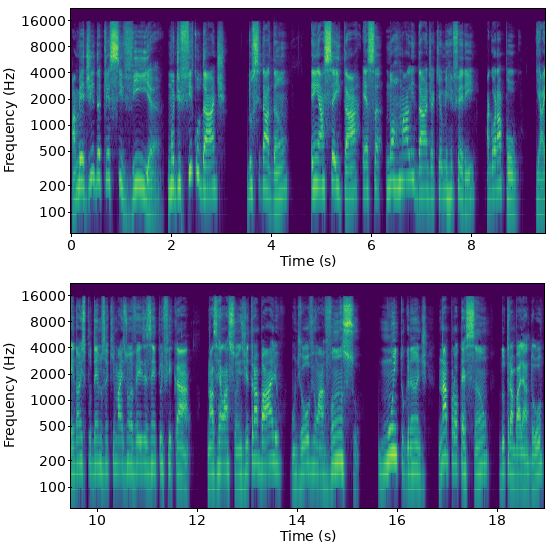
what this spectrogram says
à medida que se via uma dificuldade do cidadão em aceitar essa normalidade a que eu me referi agora há pouco. E aí nós podemos aqui mais uma vez exemplificar nas relações de trabalho, onde houve um avanço muito grande na proteção do trabalhador.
